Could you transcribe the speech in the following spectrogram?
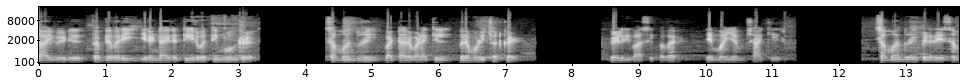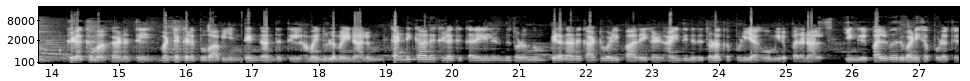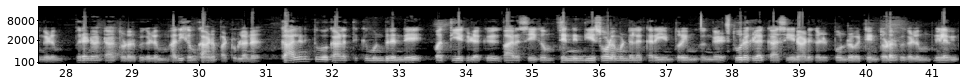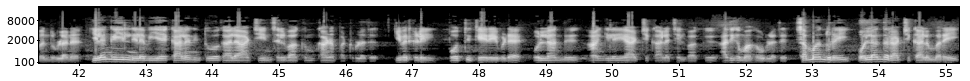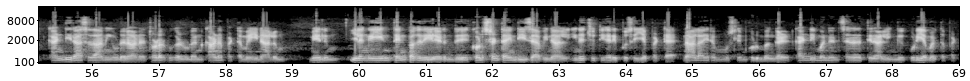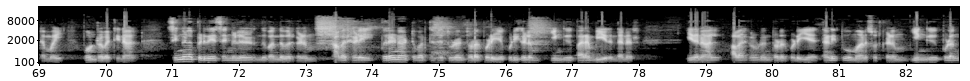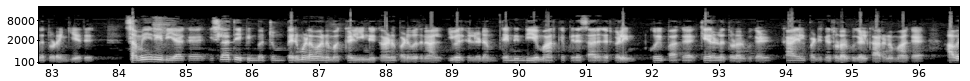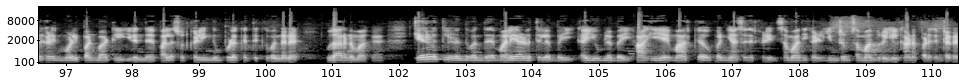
தாய் வீடு பிப்ரவரி இரண்டாயிரத்தி இருபத்தி மூன்று. சம்மாந்துறை வட்டார வழக்கில் பிறமொழி சொற்கள். எழுதி வாசிப்பவர் எம்ஐஎம் ஷாக்கீர். சம்மாந்துறை பிரதேசம் கிழக்கு மாகாணத்தில் மட்டக்களப்பு வாவியின் தென் அந்தத்தில் அமைந்துள்ளமையினாலும் கண்டிக்கான கிழக்கு கரையிலிருந்து தொடங்கும் பிரதான காட்டுவழி பாதைகள் ஐந்தினது தொடக்க புள்ளியாகவும் இருப்பதனால் இங்கு பல்வேறு வணிகப் புழக்கங்களும் பிற நாட்டார் தொடர்புகளும் அதிகம் காணப்பட்டுள்ளன. காலனித்துவ காலத்துக்கு முன்பிருந்தே மத்திய கிழக்கு பாரசீகம் தென்னிந்திய சோழமண்டல கரையின் துறைமுகங்கள் தூர கிழக்காசிய நாடுகள் போன்றவற்றின் தொடர்புகளும் நிலவி வந்துள்ளன. இலங்கையில் நிலவிய காலனித்துவ கால ஆட்சியின் செல்வாக்கும் காணப்பட்டுள்ளது. இவர்களில் போர்த்துகேரை விட ஒல்லாந்து ஆங்கிலேய ஆட்சி கால செல்வாக்கு அதிகமாக உள்ளது. சம்மாந்துறை ஒல்லாந்தர் ஆட்சி காலம் வரை கண்டி ராசதானியுடனான தொடர்புகளுடன் காணப்பட்டமையினாலும் மேலும் இலங்கையின் தென்பகுதியிலிருந்து கான்ஸ்டன்டைன் டீசாவினால் இன சுத்திகரிப்பு செய்யப்பட்ட நாலாயிரம் முஸ்லிம் குடும்பங்கள் கண்டி மன்னன் சனத்தினால் இங்கு குடியமர்த்தப்பட்டமை போன்றவற்றினால் சிங்கள பிரதேசங்களிலிருந்து வந்தவர்களும் அவர்களில் பிற நாட்டு வர்த்தகத்துடன் தொடர்புடைய குடிகளும் இங்கு பரம்பியிருந்தனர். இதனால் அவர்களுடன் தொடர்புடைய தனித்துவமான சொற்களும் இங்கு புழங்கத் தொடங்கியது. சமய ரீதியாக இஸ்லாத்தை பின்பற்றும் பெருமளவான மக்கள் இங்கு காணப்படுவதனால் இவர்களிடம் தென்னிந்திய மார்க்க பிரசாரகர்களின் குறிப்பாக கேரள தொடர்புகள் காயல்பட்டின தொடர்புகள் காரணமாக அவர்களின் மொழி பண்பாட்டில் இருந்த பல சொற்கள் இங்கும் புழக்கத்துக்கு வந்தன. உதாரணமாக கேரளத்திலிருந்து வந்த மலையாளத்து லெப்பை கையும் லெப்பை ஆகிய மார்க்க உபன்யாசகர்களின் சமாதிகள் இன்றும் சம்மாந்துறையில் காணப்படுகின்றன.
